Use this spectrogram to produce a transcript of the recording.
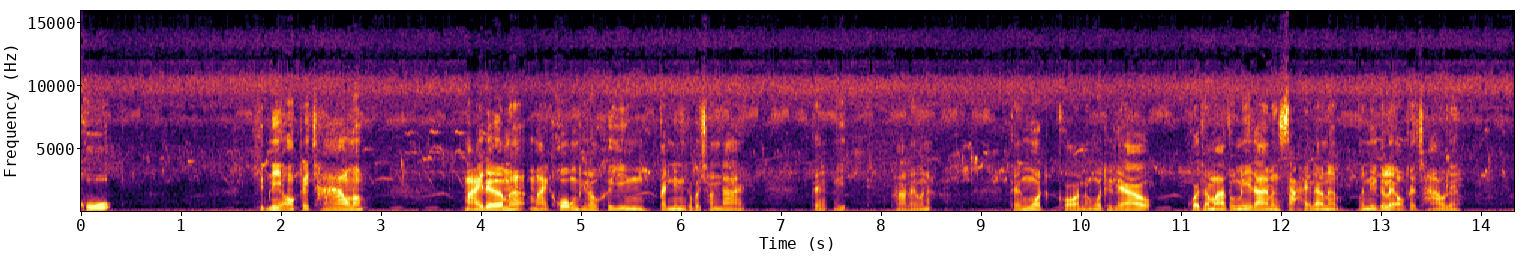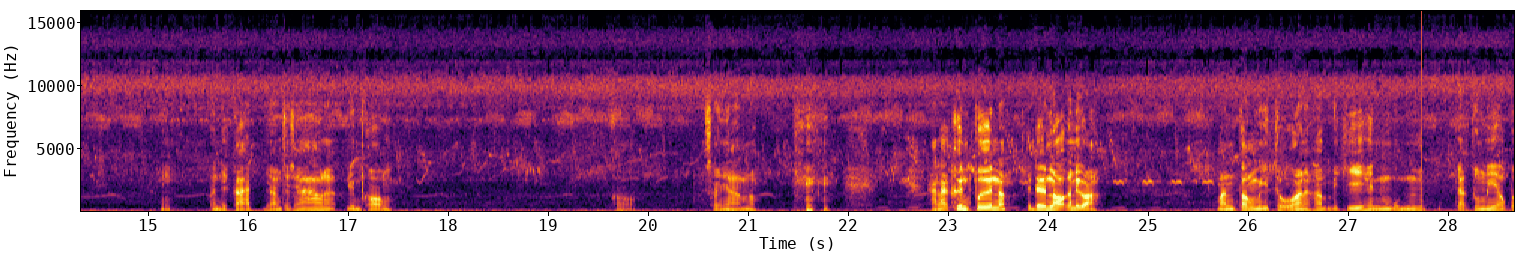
คูคลิปนี้ออกแต่เช้าเนาะหมายเดิมนะหมายโค้งที่เราเคยยิงปลานินกับปลาช่อนได้ แต่เฮ้ยปลาอะไรวะนะแต่งวดก่อนนะงวดที่แล้วกว่าจะมาตรงนี้ได้มันสายแล้วนะวันนี้ก็เลยออกแต่เช้าเลยนี่บรรยากาศยามเช้าๆนะริมคลอง ก็สวยงามเนาะหาละขึ้นปืนเนาะเดี๋ยวเดินเลาะกันดีกว่า มันต้องมีตัวนะครับเมื่อกี้เห็นหมุนจากตรงนี้ออกไป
